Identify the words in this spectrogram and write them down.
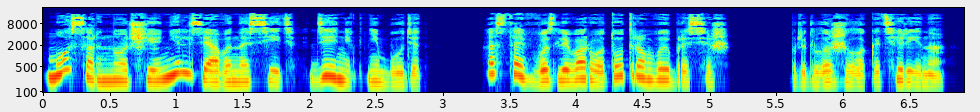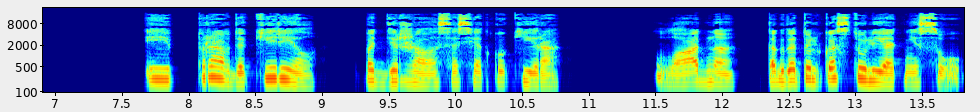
«Мусор ночью нельзя выносить, денег не будет. Оставь возле ворот, утром выбросишь», — предложила Катерина. «И правда, Кирилл», — поддержала соседку Кира. «Ладно, тогда только стулья отнесу.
